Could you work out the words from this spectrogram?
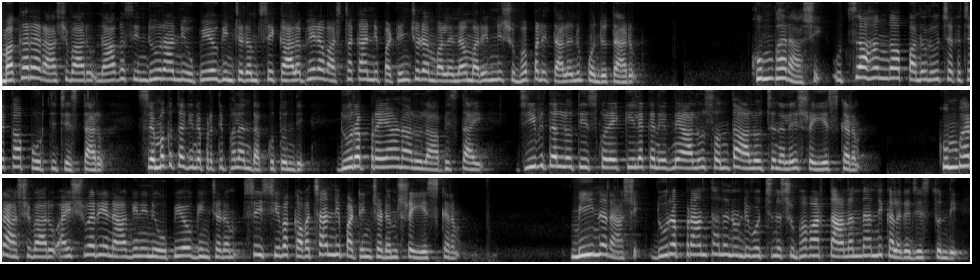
మకర రాశివారు నాగసింధూరాన్ని ఉపయోగించడం శ్రీ కాలభైరవ అష్టకాన్ని పఠించడం వలన మరిన్ని శుభ ఫలితాలను పొందుతారు. కుంభరాశి ఉత్సాహంగా పనులు చకచకా పూర్తి చేస్తారు. శ్రమకు తగిన ప్రతిఫలం దక్కుతుంది. దూర ప్రయాణాలు లాభిస్తాయి. జీవితంలో తీసుకునే కీలక నిర్ణయాలు సొంత ఆలోచనలే శ్రేయస్కరం. కుంభరాశివారు ఐశ్వర్య నాగిని ఉపయోగించడం శ్రీ శివ కవచాన్ని పఠించడం శ్రేయస్కరం. మీనరాశి దూర ప్రాంతాల నుండి వచ్చిన శుభవార్త ఆనందాన్ని కలగజేస్తుంది.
